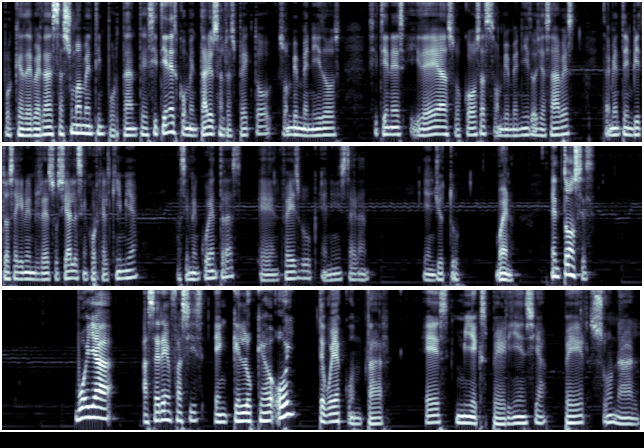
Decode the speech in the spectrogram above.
porque de verdad está sumamente importante. Si tienes comentarios al respecto, son bienvenidos. Si tienes ideas o cosas, son bienvenidos, ya sabes. También te invito a seguirme en mis redes sociales en Jorge Alquimia. Así me encuentras en Facebook, en Instagram y en YouTube. Bueno, entonces, voy a hacer énfasis en que lo que hoy te voy a contar es mi experiencia personal.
